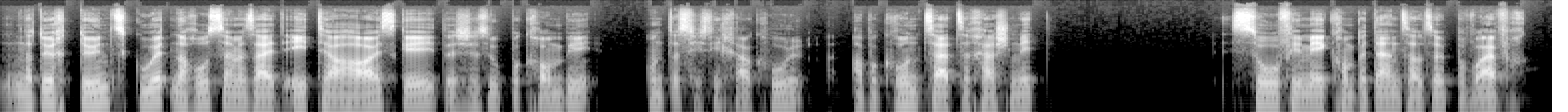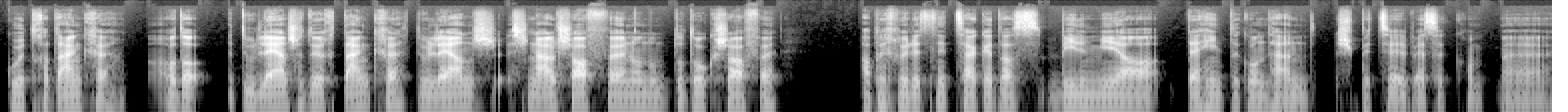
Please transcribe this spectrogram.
Natürlich tönt es gut nach außen, wenn man sagt ETH, HSG, das ist eine super Kombi. Und das ist sicher auch cool. Aber grundsätzlich hast du nicht so viel mehr Kompetenz als jemand, der einfach gut denken kann. Oder du lernst natürlich denken, du lernst schnell schaffen und unter Druck schaffen. Aber ich würde jetzt nicht sagen, dass, weil wir den Hintergrund haben, speziell besser kom- äh,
